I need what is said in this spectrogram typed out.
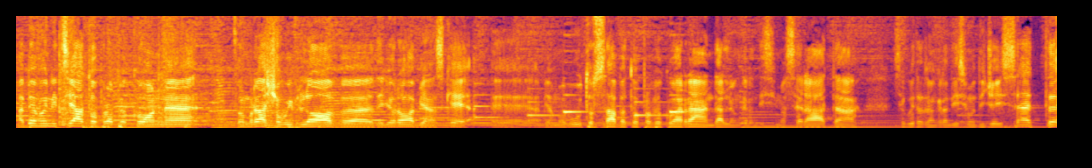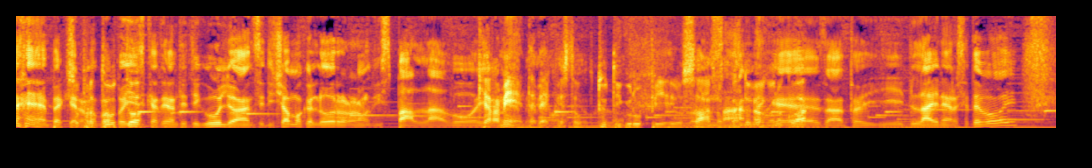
Abbiamo iniziato proprio con eh, From Russia with Love eh, degli Orobians che eh, abbiamo avuto sabato proprio qua a Randall, una grandissima serata seguita da un grandissimo DJ set. Eh, perché erano soprattutto proprio gli Scatenati Tiguglio, anzi diciamo che loro erano di spalla a voi. Chiaramente, Eh, beh, questo tutti i gruppi lo loro sanno quando vengono che- qua. Esatto, gli headliner siete voi.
